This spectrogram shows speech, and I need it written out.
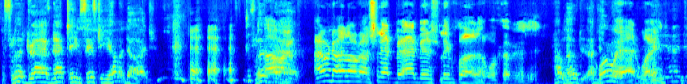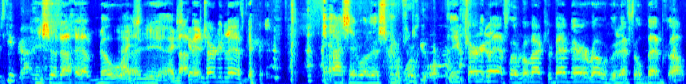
The Fluid Drive 1950 Yellow Dodge. Fluid Oh, Drive. I don't know how long I slept, but I've been asleep while I woke up. I loved it. I just Where we at, Wayne? Yeah, just keep driving. He said, I have no I just- idea. I just have kept- been turning left. I said, well, let's keep, Where we are. keep turning left. We'll go back to Bad Bandera Road. We left on Babcock.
